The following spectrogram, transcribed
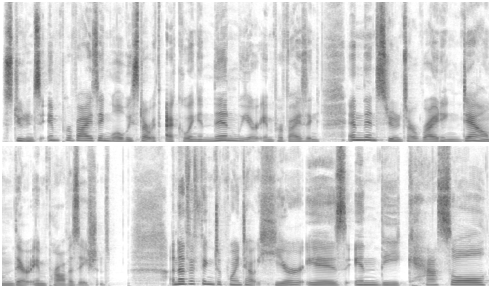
students improvising. Well, we start with echoing and then we are improvising, and then students are writing down their improvisations. Another thing to point out here is in the CASEL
